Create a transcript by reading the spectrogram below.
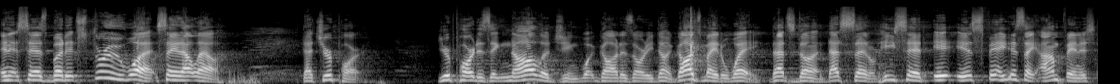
And it says, but it's through what? Say it out loud. That's your part. Your part is acknowledging what God has already done. God's made a way. That's done. That's settled. He said, It is finished. He didn't say, I'm finished.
